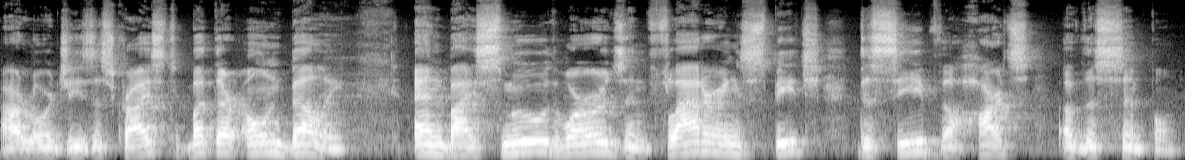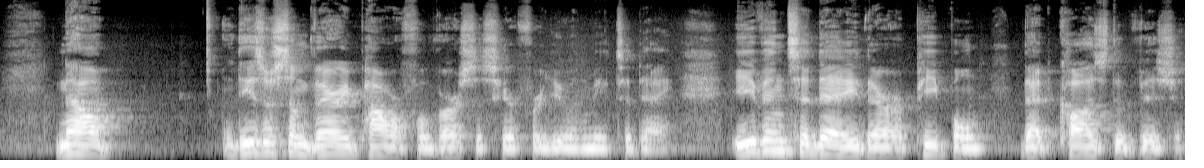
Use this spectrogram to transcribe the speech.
our Lord Jesus Christ, but their own belly, and by smooth words and flattering speech deceive the hearts of the simple. Now, these are some very powerful verses here for you and me today. Even today, there are people that cause division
